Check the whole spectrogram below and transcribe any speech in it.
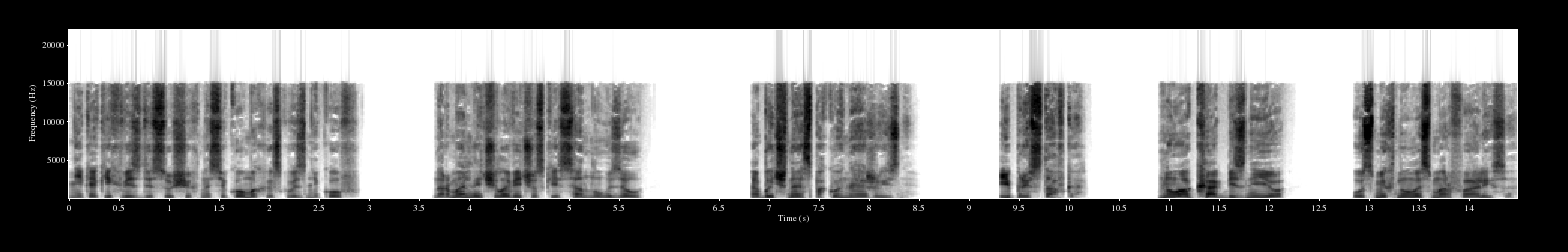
Никаких вездесущих насекомых и сквозняков. Нормальный человеческий санузел. Обычная спокойная жизнь. И приставка. Ну а как без нее? Усмехнулась Марфа Алиса.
